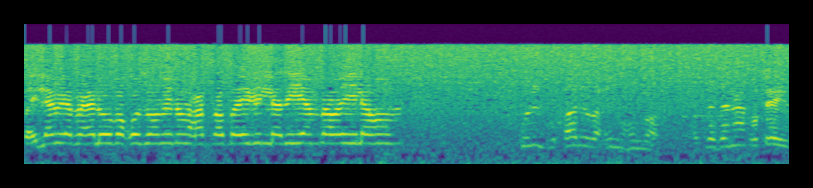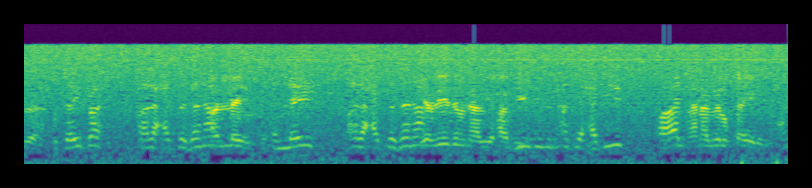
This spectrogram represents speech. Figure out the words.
فإن لم يفعلوا فخذوا منهم حق الضيف الذي ينبغي لهم. يقول البخاري رحمه الله حدثنا قتيبة. قتيبة. قال حدثنا الليث. الليث. قال حدثنا يزيد بن أبي حبيب. يزيد بن أبي حبيب. قال عن أبي الخير. عن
